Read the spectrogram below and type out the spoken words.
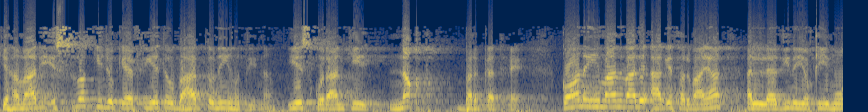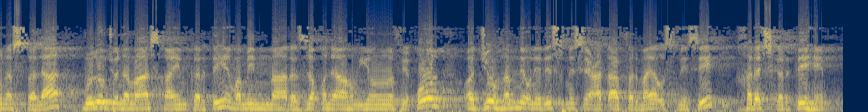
کہ ہماری اس وقت کی جو کیفیت ہے وہ باہر تو نہیں ہوتی نا۔ یہ اس قرآن کی نقد برکت ہے۔ کون ایمان والے؟ آگے فرمایا اللہ دین یقین وہ لوگ جو نماز قائم کرتے ہیں اور جو ہم نے انہیں رزق میں سے عطا فرمایا، اس میں سے خرچ کرتے ہیں۔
